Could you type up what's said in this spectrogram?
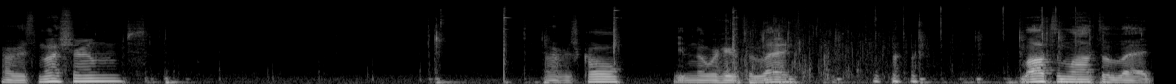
Harvest mushrooms. Harvest coal. Even though we're here for lead. lots and lots of lead.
